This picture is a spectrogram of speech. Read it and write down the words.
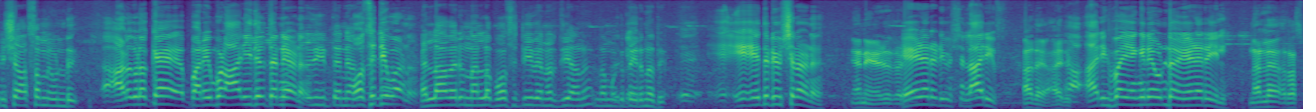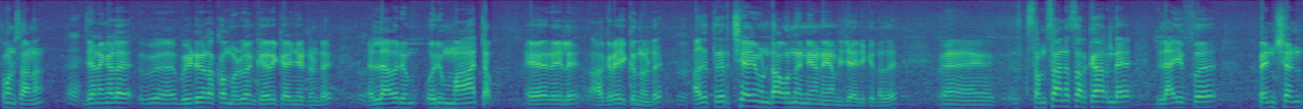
വിശ്വാസം ഉണ്ട് ആളുകളൊക്കെ പറയുമ്പോൾ ആ രീതിയിൽ തന്നെയാണ്. പോസിറ്റീവ് ആണ് പോസിറ്റീവാണ്. എല്ലാവരും നല്ല പോസിറ്റീവ് എനർജിയാണ് നമുക്ക് തരുന്നത്. ഏത് ഡിവിഷനാണ്? ഞാൻ ഏഴര. ഏഴര ഡിവിഷൻ. ആരിഫ്? അതെ ആരിഫ്. ഭായ് എങ്ങനെയുണ്ട് ഏഴരയിൽ? നല്ല റെസ്പോൺസ് ആണ് ജനങ്ങൾ വീടുകളൊക്കെ മുഴുവൻ കയറി കഴിഞ്ഞിട്ടുണ്ട്. എല്ലാവരും ഒരു മാറ്റം ഏരിയയിൽ ആഗ്രഹിക്കുന്നുണ്ട്. അത് തീർച്ചയായും ഉണ്ടാവും തന്നെയാണ് ഞാൻ വിചാരിക്കുന്നത്. സംസ്ഥാന സർക്കാരിന്റെ ലൈഫ് പെൻഷൻ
